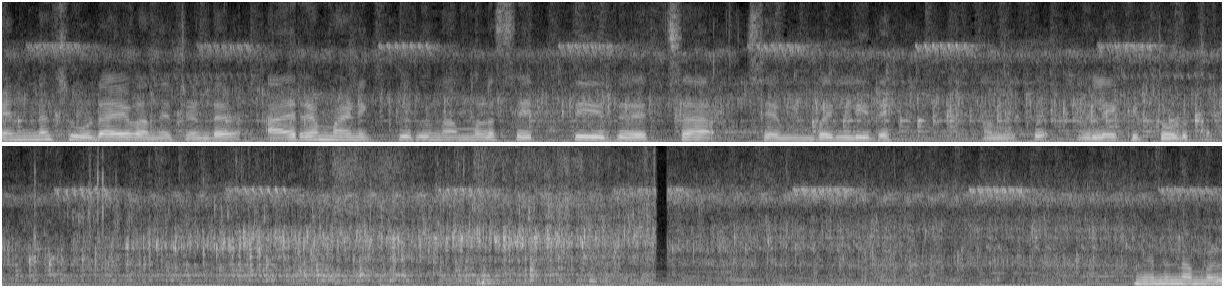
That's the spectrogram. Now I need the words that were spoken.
എണ്ണ ചൂടായി വന്നിട്ടുണ്ട്. അരമണിക്കൂർ നമ്മൾ സെറ്റ് ചെയ്ത് വെച്ച ചെമ്പല്ലിടെ നമുക്ക് ഇതിലേക്ക് ഇട്ട് കൊടുക്കാം. ഇങ്ങനെ നമ്മൾ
